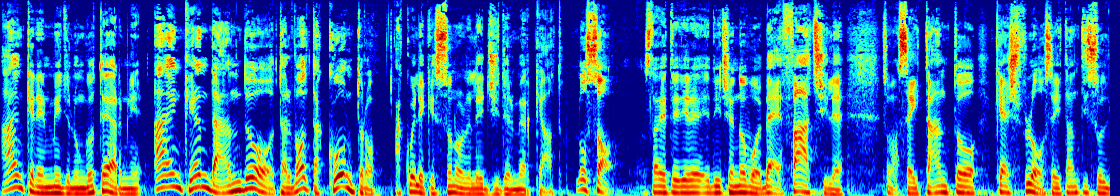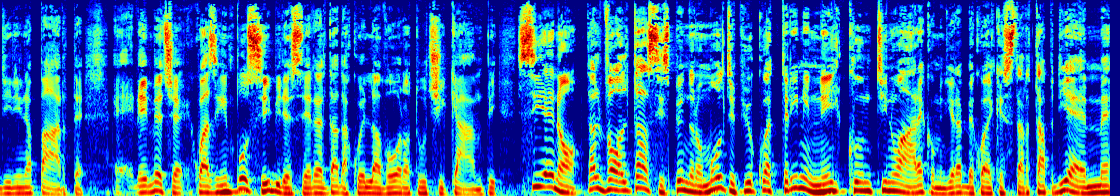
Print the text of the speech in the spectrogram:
anche nel medio-lungo termine, anche andando talvolta contro a quelle che sono le leggi del mercato. Lo so, starete dire, dicendo voi, beh, è facile, insomma, sei tanto cash flow, sei tanti soldini in parte, ed invece è quasi impossibile se in realtà da quel lavoro tu ci campi. Sì e no, talvolta si spendono molti più quattrini nel continuare, come direbbe qualche startup DM,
